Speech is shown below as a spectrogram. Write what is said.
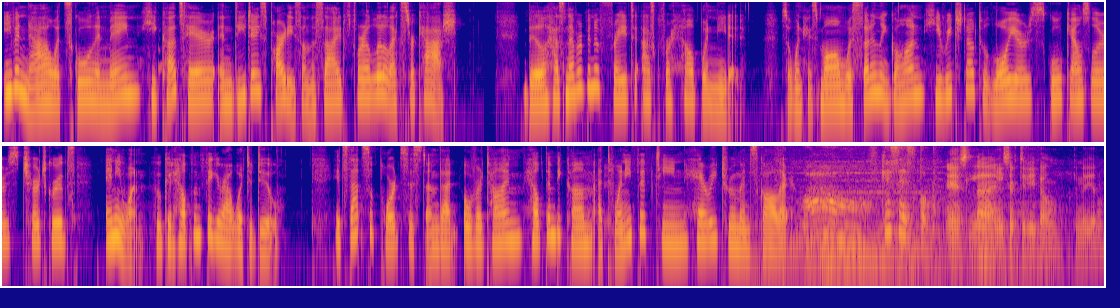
Even now at school in Maine, he cuts hair and DJs parties on the side for a little extra cash. Bill has never been afraid to ask for help when needed. So when his mom was suddenly gone, he reached out to lawyers, school counselors, church groups, anyone who could help him figure out what to do. It's that support system that, over time, helped him become a 2015 Harry Truman Scholar. ¡Wow! ¿Qué es esto? Es la, el certificado que me dieron.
